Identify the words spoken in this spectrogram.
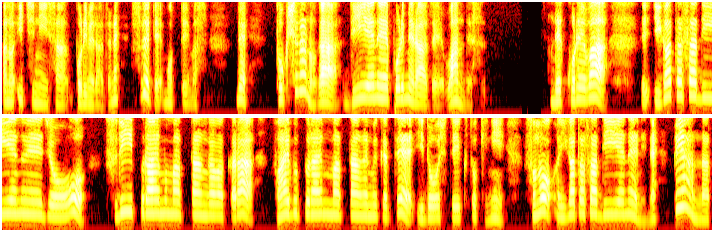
あの、1、2、3ポリメラーゼね、すべて持っています。で、特殊なのが DNA ポリメラーゼ1です。で、これは、異型差 DNA 上を3プライム末端側から5プライム末端に向けて移動していくときに、その異型差 DNA にね、ペアになっ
